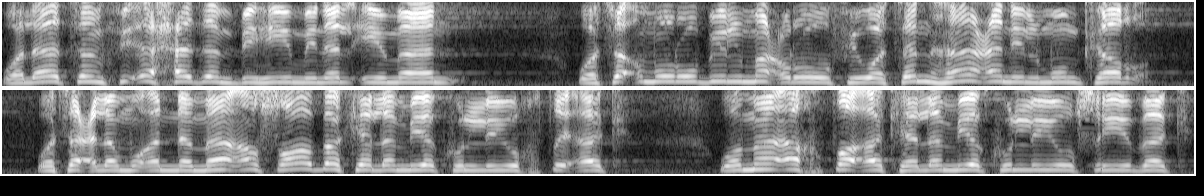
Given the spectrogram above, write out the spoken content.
ولا تنفي احدا به من الإيمان. وتأمر بالمعروف وتنهى عن المنكر وتعلم أن ما أصابك لم يكن ليخطئك وما أخطأك لم يكن ليصيبك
